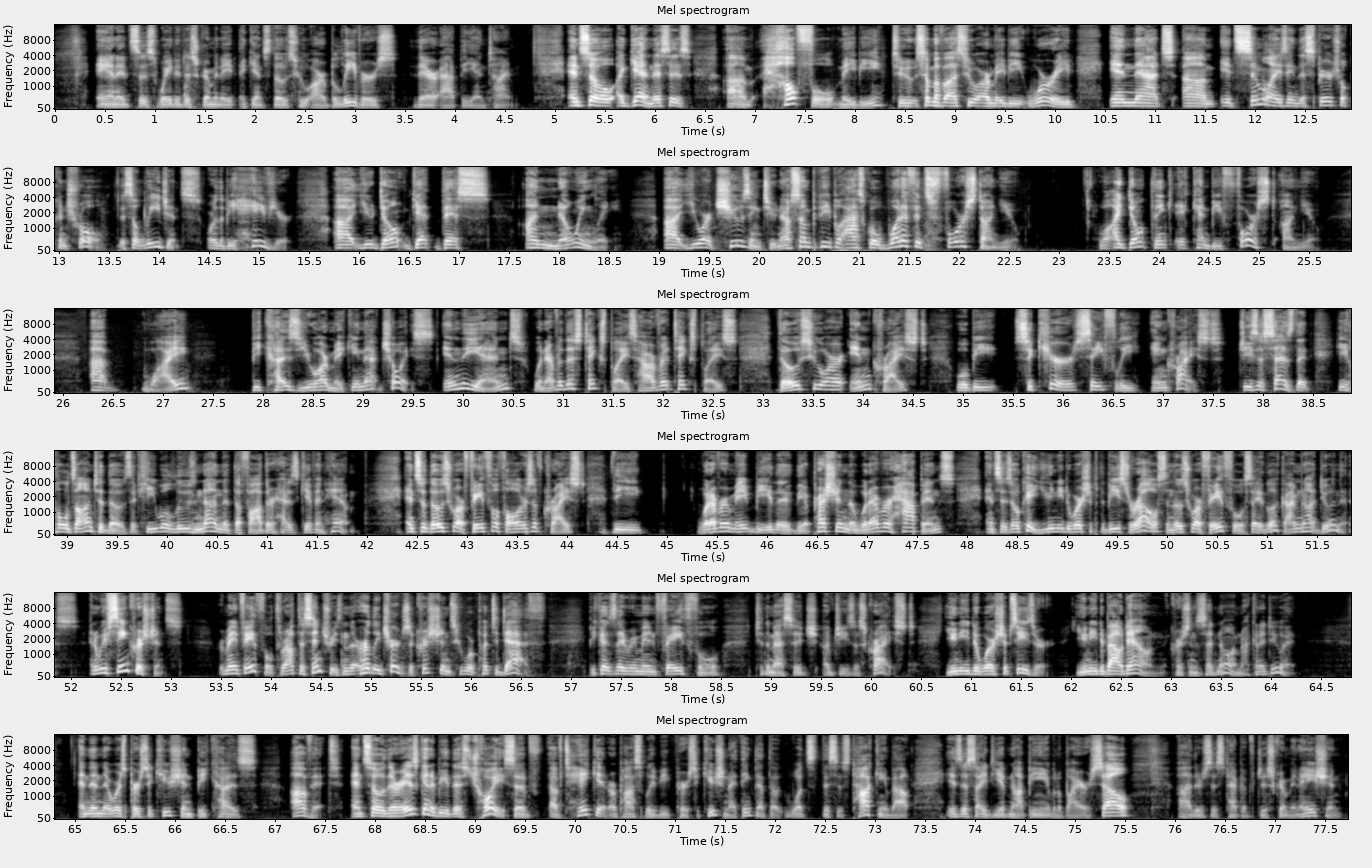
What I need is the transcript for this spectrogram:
And it's this way to discriminate against those who are believers there at the end time. And so, again, this is um, helpful maybe to some of us who are maybe worried in that um, it's symbolizing the spiritual control, this allegiance or the behavior. Uh, you don't get this unknowingly. Uh, you are choosing to. Now, some people ask, well, what if it's forced on you? Well, I don't think it can be forced on you. Uh, why? Because you are making that choice. In the end, whenever this takes place, however it takes place, those who are in Christ will be secure safely in Christ. Jesus says that he holds on to those, that he will lose none that the Father has given him. And so, those who are faithful followers of Christ, the whatever it may be, the, the oppression, the whatever happens, and says, okay, you need to worship the beast or else. And those who are faithful will say, look, I'm not doing this. And we've seen Christians remain faithful throughout the centuries. In the early church, the Christians who were put to death because they remain faithful to the message of Jesus Christ. You need to worship Caesar. You need to bow down. Christians said, no, I'm not going to do it. And then there was persecution because of it. And so there is going to be this choice of of take it or possibly be persecution. I think that the, what this is talking about is this idea of not being able to buy or sell. Uh, there's this type of discrimination.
